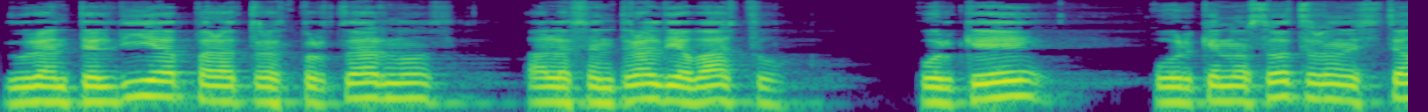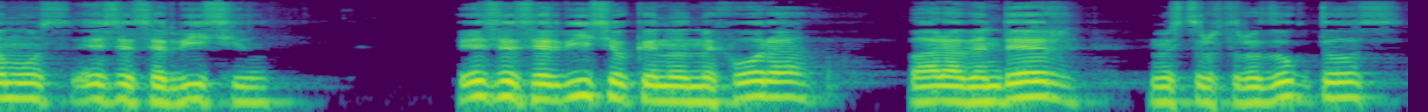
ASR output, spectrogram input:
durante el día para transportarnos a la central de abasto. ¿Por qué? Porque nosotros necesitamos ese servicio, ese servicio que nos mejora para vender nuestros productos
